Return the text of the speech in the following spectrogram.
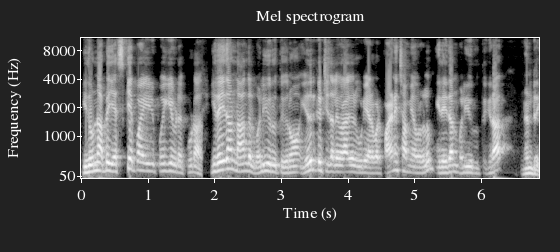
இது ஒண்ணு அப்படியே எஸ்கேப் ஆகி போய்விடக் கூடாது இதை தான் நாங்கள் வலியுறுத்துகிறோம். எதிர்க்கட்சி தலைவராக இருக்கக்கூடிய பழனிசாமி அவர்களும் இதை தான் வலியுறுத்துகிறார். நன்றி.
